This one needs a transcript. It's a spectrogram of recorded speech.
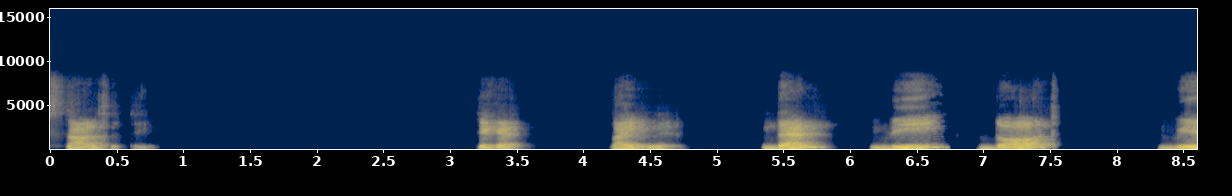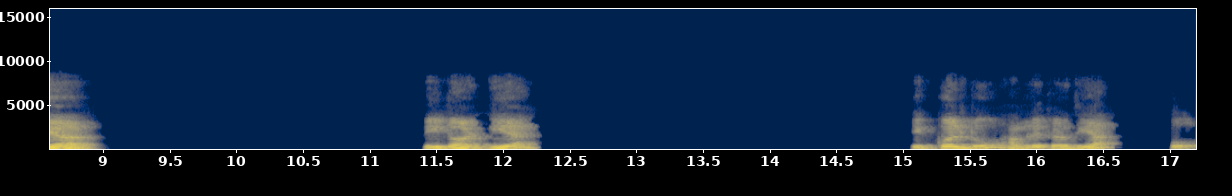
स्टार सिटी ठीक है? Bike name then B dot gear B dot gear equal to हमने कर दिया फोर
